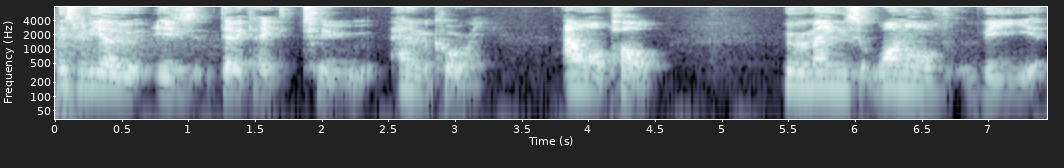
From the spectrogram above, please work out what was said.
This video is dedicated to Helen McCrory, our Pole, who remains one of the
